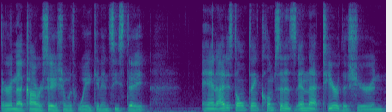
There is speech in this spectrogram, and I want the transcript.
They're in that conversation with Wake and NC State. And I just don't think Clemson is in that tier this year. And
